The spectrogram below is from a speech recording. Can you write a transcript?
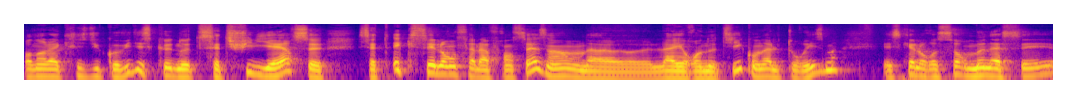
pendant la crise du Covid? Est-ce que notre, cette filière, cette excellence à la française, hein, on a l'aéronautique, on a le tourisme, est-ce qu'elle ressort menacée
